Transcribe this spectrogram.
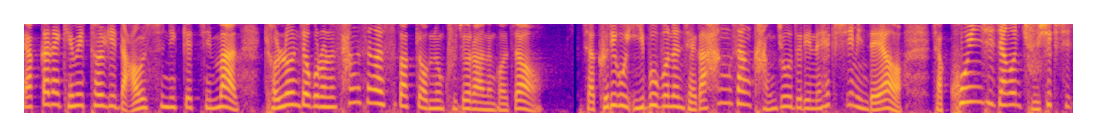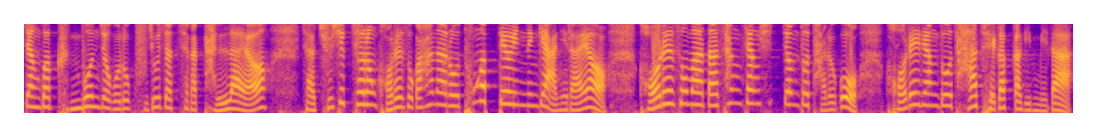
약간의 개미털기 나올 수는 있겠지만 결론적으로는 상승할 수밖에 없는 구조라는 거죠. 자, 그리고 이 부분은 제가 항상 강조드리는 핵심인데요. 자, 코인 시장은 주식 시장과 근본적으로 구조 자체가 달라요. 자, 주식처럼 거래소가 하나로 통합되어 있는 게 아니라요. 거래소마다 상장 시점도 다르고 거래량도 다 제각각입니다.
